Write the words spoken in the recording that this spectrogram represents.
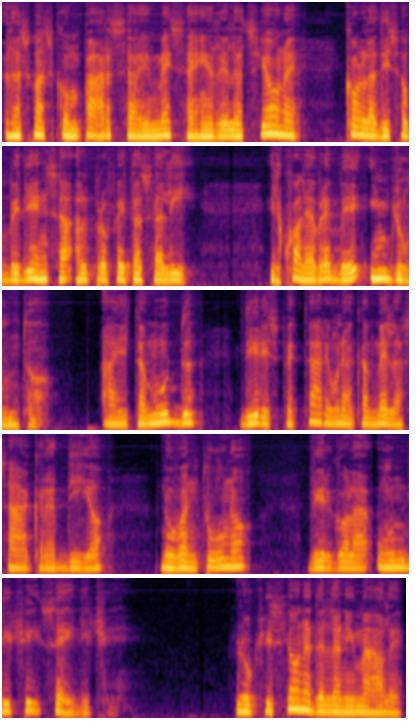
La sua scomparsa è messa in relazione con la disobbedienza al profeta Salih, il quale avrebbe ingiunto ai Tamud di rispettare una cammella sacra a Dio 91,1116. L'uccisione dell'animale,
